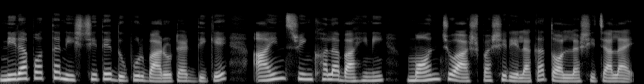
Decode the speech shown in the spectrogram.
নিরাপত্তা নিশ্চিতে দুপুর বারোটার দিকে আইন শৃঙ্খলা বাহিনী মঞ্চ ও আশপাশের এলাকা তল্লাশি চালায়।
